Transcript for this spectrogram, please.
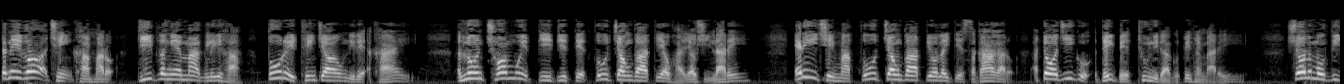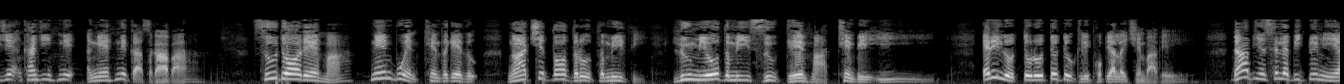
တနေ့သောအချိန်အခါမှာတော့ဒီတငယ်မကလေးဟာတိုးတွေထင်းချောင်းနေတဲ့အခိုက်အလွန်ချောမွေ့ပြေးပြစ်တဲ့သိုးချောင်းသားတယောက်ဟာရောက်ရှိလာတယ် အဲ့ဒီအချိန်မှာသိုးချောင်းသားပြောလိုက်တဲ့စကားကတော့အတော်ကြီးကိုအတိတ်ပဲထူနေတာကိုတွေ့နိုင်ပါလေရှောလမုန်တီချင်းအခန်းကြီး2အငယ်2ကစကားပါစူးတော်ထဲမှာနှင်းပွင့်ထင်တဲ့ကဲ့သို့ငါချစ်သောသူတို့သမီးသည်လူမျိုးသမီးစုထဲမှာထင်ပေ၏အဲ့ဒီလိုတူတူတွတ်တွတ်ကလေးဖော်ပြလိုက်ခြင်းပါပဲဒါအပြင်ဆက်လက်ပြီးတွေ့မြင်ရ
